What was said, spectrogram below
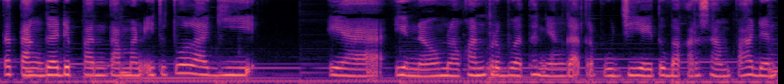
tetangga depan taman itu tuh lagi ya you know melakukan perbuatan yang gak terpuji yaitu bakar sampah. Dan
